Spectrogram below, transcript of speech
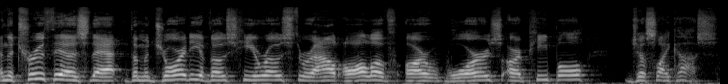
And the truth is that the majority of those heroes throughout all of our wars are people just like us.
